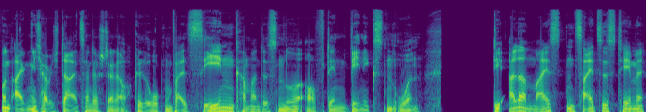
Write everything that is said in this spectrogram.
Und eigentlich habe ich da jetzt an der Stelle auch gelogen, weil sehen kann man das nur auf den wenigsten Uhren. Die allermeisten Zeitsysteme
